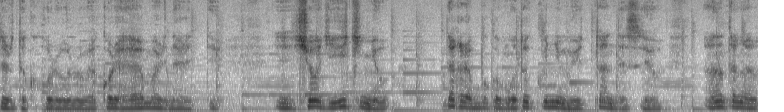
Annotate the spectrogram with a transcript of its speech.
ると心潤うはこれ誤りなれって生死一如。だから僕は元君にも言ったんですよ。あなたが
